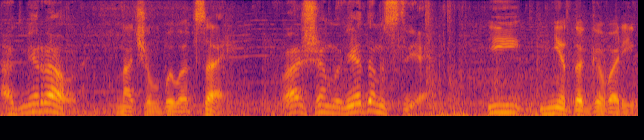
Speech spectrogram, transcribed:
«Адмирал!» – начал было царь. Вашем ведомстве? И не договорил.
